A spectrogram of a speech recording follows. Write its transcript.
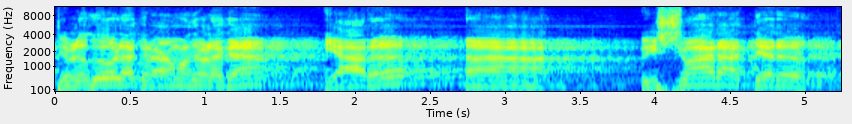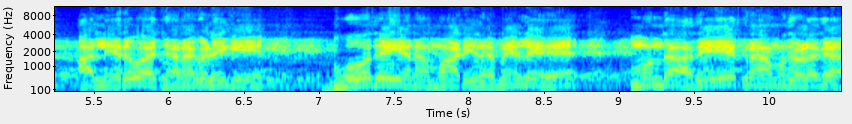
ತಿಳುಗೋಳ ಗ್ರಾಮದೊಳಗೆ ಯಾರು ವಿಶ್ವಾರಾಧ್ಯರು ಅಲ್ಲಿರುವ ಜನಗಳಿಗೆ ಬೋಧೆಯನ್ನು ಮಾಡಿದ ಮೇಲೆ ಮುಂದೆ ಅದೇ ಗ್ರಾಮದೊಳಗೆ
